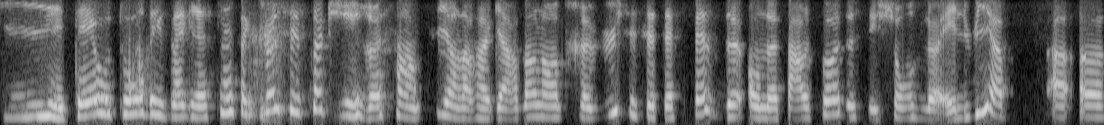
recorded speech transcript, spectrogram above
qui était autour des agressions sexuelles. C'est ça que j'ai ressenti en regardant l'entrevue. C'est cette espèce de, on ne parle pas de ces choses-là. Et lui a, a- a-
